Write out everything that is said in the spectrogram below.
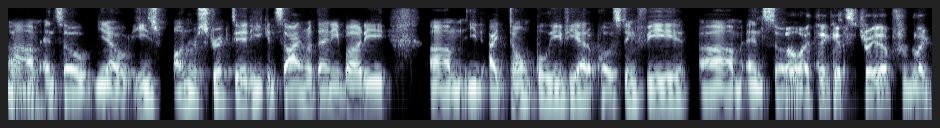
Mm-hmm. Um, and so, you know, he's unrestricted. He can sign with anybody. Um, he, I don't believe he had a posting fee. Um, and so, no, I think it's straight up, like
